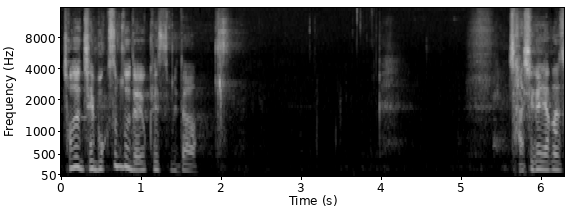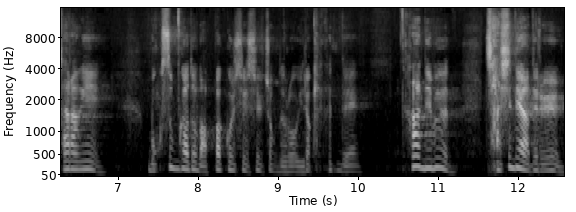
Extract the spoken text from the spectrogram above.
저는 제 목숨도 내놓겠습니다. 자식을 향한 사랑이 목숨과도 맞바꿀 수 있을 정도로 이렇게 큰데 하나님은 자신의 아들을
